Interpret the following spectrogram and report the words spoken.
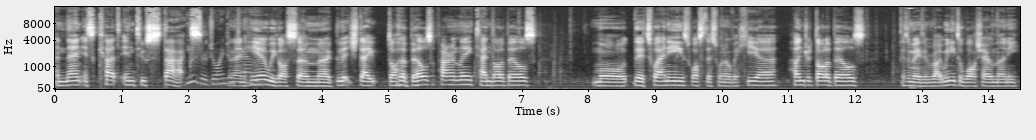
and then it's cut into stacks. And then channel. here we got some uh, glitched out dollar bills apparently, ten dollar bills. More the twenties. What's this one over here? Hundred dollar bills. It's amazing. Right, we need to wash our money.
